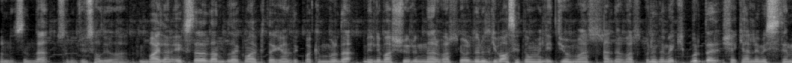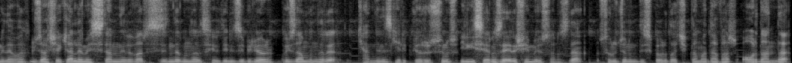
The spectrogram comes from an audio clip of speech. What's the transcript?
sonrasında sunucuyu salıyorlardı. Baylar ekstradan Black Market'a geldik. Bakın burada belli başlı ürünler var. Gördüğünüz gibi aseton ve lityum var. Nerede var? Bu ne demek? Burada şekerleme sistemi de var. Güzel şekerleme sistemleri var. Sizin de bunları sevdiğinizi biliyorum. O yüzden bunları kendiniz gelip görürsünüz. Bilgisayarınıza erişemiyorsanız da sunucunun Discord'da açıklamada var. Oradan da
